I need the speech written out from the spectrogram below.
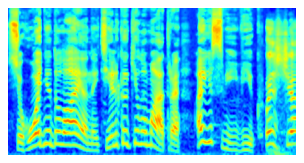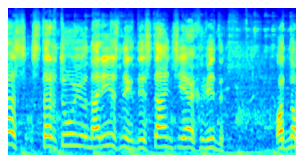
сьогодні долає не тільки кілометри, а й свій вік. Весь час стартую на різних дистанціях від 1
